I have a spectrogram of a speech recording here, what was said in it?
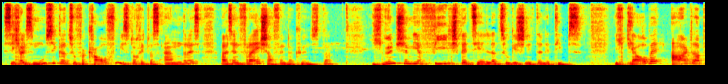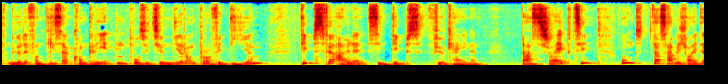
Sich als Musiker zu verkaufen ist doch etwas anderes als ein freischaffender Künstler. Ich wünsche mir viel spezieller zugeschnittene Tipps. Ich glaube, ArtUp würde von dieser konkreten Positionierung profitieren. Tipps für alle sind Tipps für keinen. Das schreibt sie und das habe ich heute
